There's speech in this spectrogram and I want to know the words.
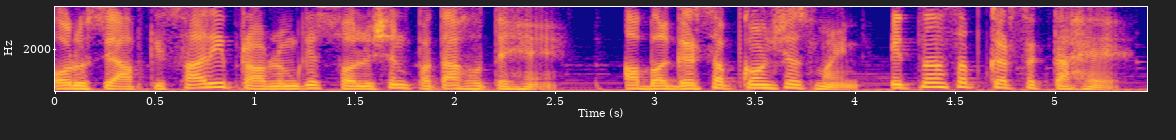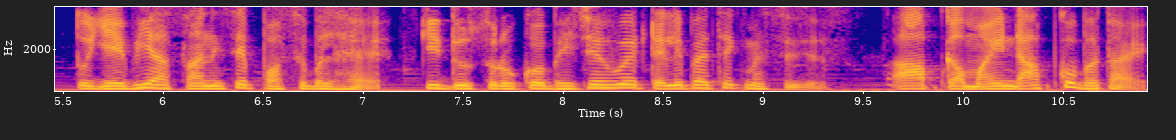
और उसे आपकी सारी प्रॉब्लम के सॉल्यूशन पता होते हैं। अब अगर सबकॉन्शियस माइंड इतना सब कर सकता है तो ये भी आसानी से पॉसिबल है कि दूसरों को भेजे हुए टेलीपैथिक मैसेजेस आपका माइंड आपको बताए।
